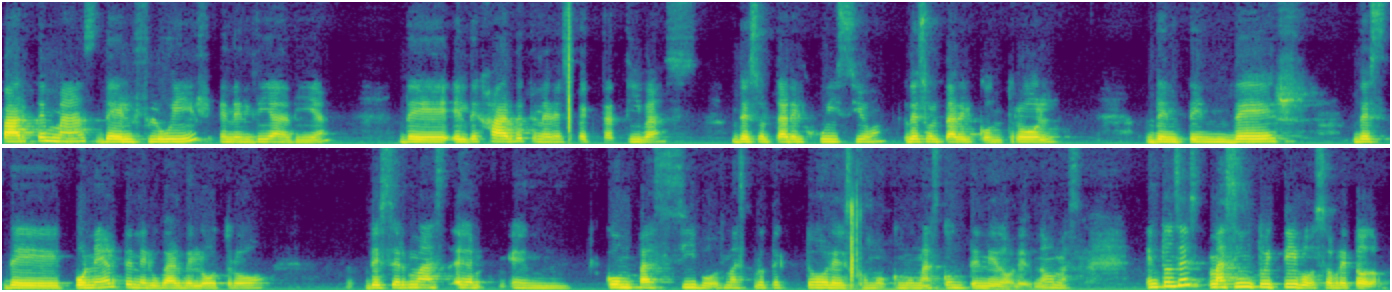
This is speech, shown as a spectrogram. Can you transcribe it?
parte más del fluir en el día a día, de el dejar de tener expectativas, de soltar el juicio, de soltar el control, de entender, de, ponerte en el lugar del otro, de ser más em, em, compasivos, más protectores como, más contenedores, ¿no? Más, entonces, más intuitivos sobre todo.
